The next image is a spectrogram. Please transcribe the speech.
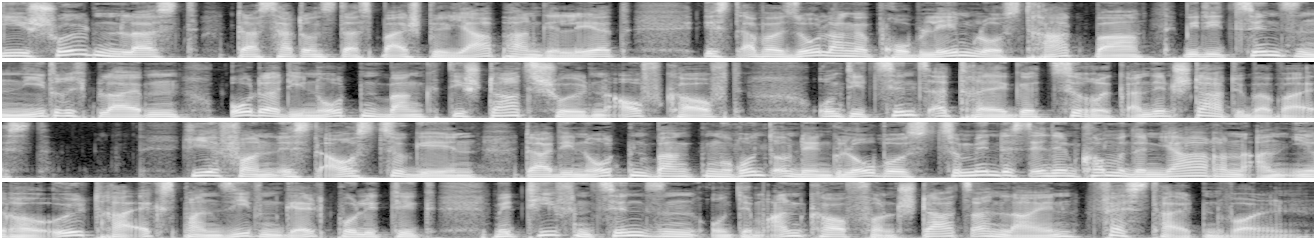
Die Schuldenlast, das hat uns das Beispiel Japan gelehrt, ist aber so lange problemlos tragbar, wie die Zinsen niedrig bleiben oder die Notenbank die Staatsschulden aufkauft und die Zinserträge zurück an den Staat überweist. Hiervon ist auszugehen, da die Notenbanken rund um den Globus zumindest in den kommenden Jahren an ihrer ultra-expansiven Geldpolitik mit tiefen Zinsen und dem Ankauf von Staatsanleihen festhalten wollen.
